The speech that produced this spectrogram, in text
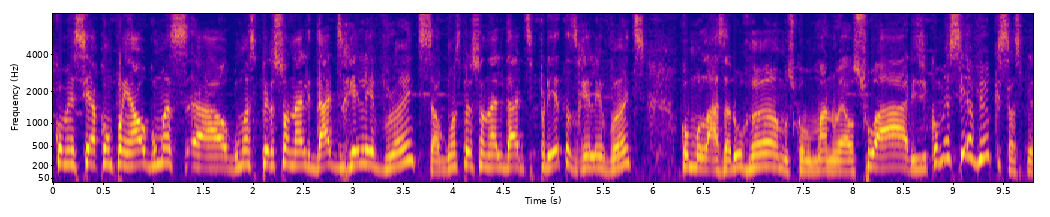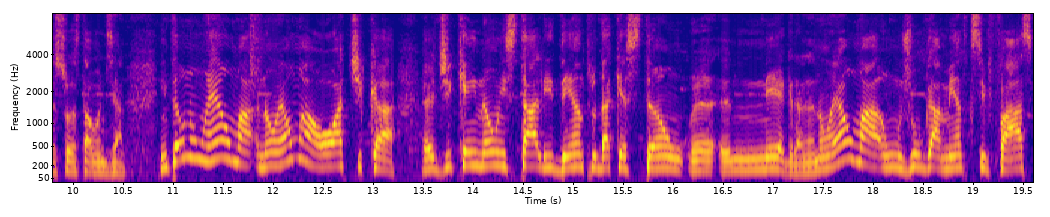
comecei a acompanhar algumas, ah, algumas personalidades relevantes, algumas personalidades pretas relevantes, como Lázaro Ramos, como Manuel Soares, e comecei a ver o que essas pessoas estavam dizendo. Então não é uma, não é uma ótica eh, de quem não está ali dentro da questão eh, eh, negra, né? Não é uma, um julgamento que se faz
